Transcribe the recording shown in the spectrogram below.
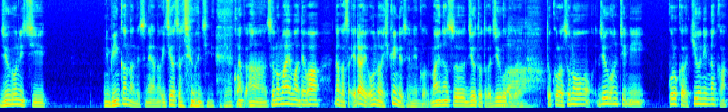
15日に敏感なんですね。あの、1月の15日に。なんか、あその前までは、なんかさ、えらい温度が低いんですよね。こうマイナス10度とか15度ぐうらわい。ところが、その15日に、頃から急になんか、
